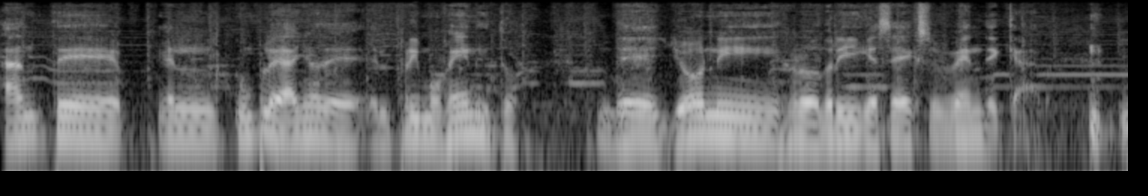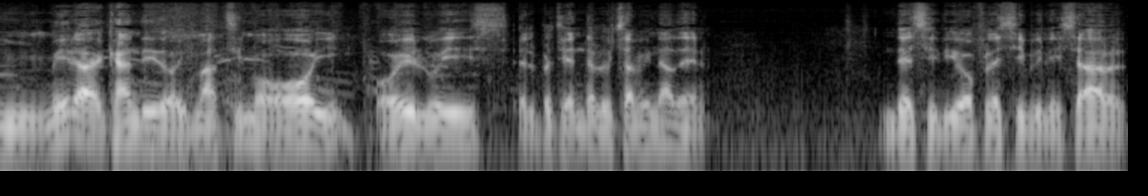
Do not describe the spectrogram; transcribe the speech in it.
ante el cumpleaños del primogénito de Johnny Rodríguez, ex Vendecar. Mm, Mira, Cándido y Máximo, hoy, hoy Luis, el presidente Luis Abinader, decidió flexibilizar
